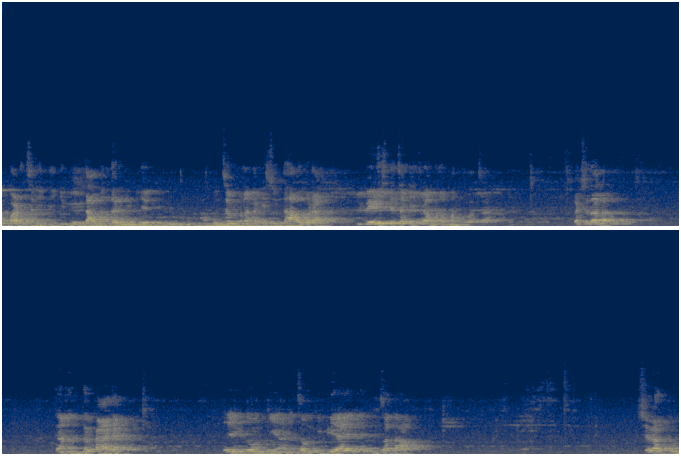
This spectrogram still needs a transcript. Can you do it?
खूप अडचण येते की दाबून धरणे म्हणजे उचलू नका हे सुद्धा अवघड आहे. वेळीच त्याचा निचरा होणं महत्त्वाचं आहे. लक्षात आलं? त्यानंतर काय आहे? एक दोन तीन आणि चौथी क्रिया आहे तुमचा दहा. शरीरातून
